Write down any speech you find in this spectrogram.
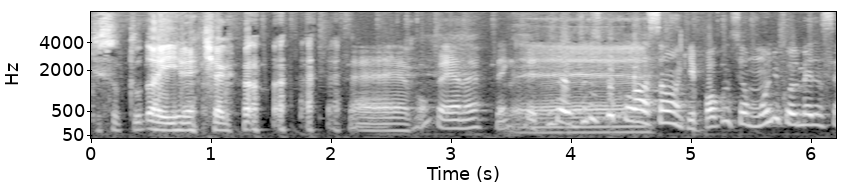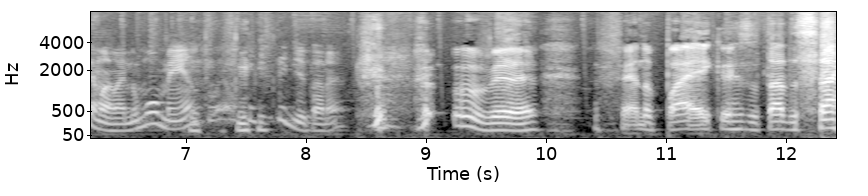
disso tudo aí, né, Tiagão? é, vamos ver, né? Tem que ver. É... Tudo, tudo, especulação aqui. Pode acontecer um monte de coisa no meio da semana, mas no momento é o que a gente acredita, né? vamos ver, né? Fé no pai que o resultado saia.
